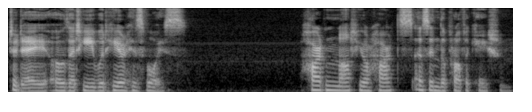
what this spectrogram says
Today, O that ye would hear his voice. Harden not your hearts as in the provocation,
